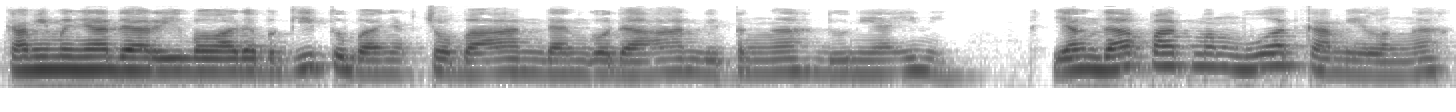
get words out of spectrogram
kami menyadari bahwa ada begitu banyak cobaan dan godaan di tengah dunia ini yang dapat membuat kami lengah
